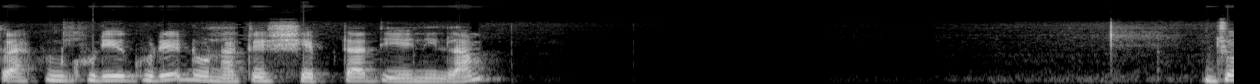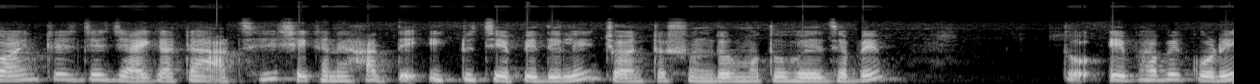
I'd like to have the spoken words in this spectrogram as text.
তো এখন ঘুরিয়ে ঘুরিয়ে ডোনাটের শেপটা দিয়ে নিলাম। জয়েন্টের যে জায়গাটা আছে, সেখানে হাত দিয়ে একটু চেপে দিলে জয়েন্টটা সুন্দর মতো হয়ে যাবে। তো এভাবে করে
